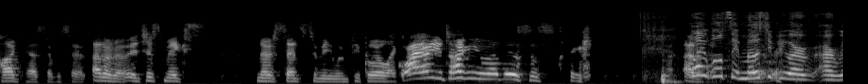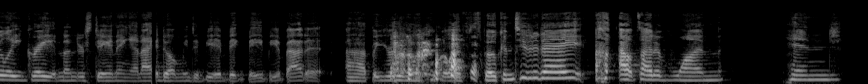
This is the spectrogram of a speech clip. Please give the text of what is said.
podcast episode. I don't know. It just makes no sense to me when people are like, "Why are you talking about this?" It's like, I Well, I will say most of you are, are really great and understanding, and I don't mean to be a big baby about it. Uh, but you're the only people I've spoken to today outside of one hinge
